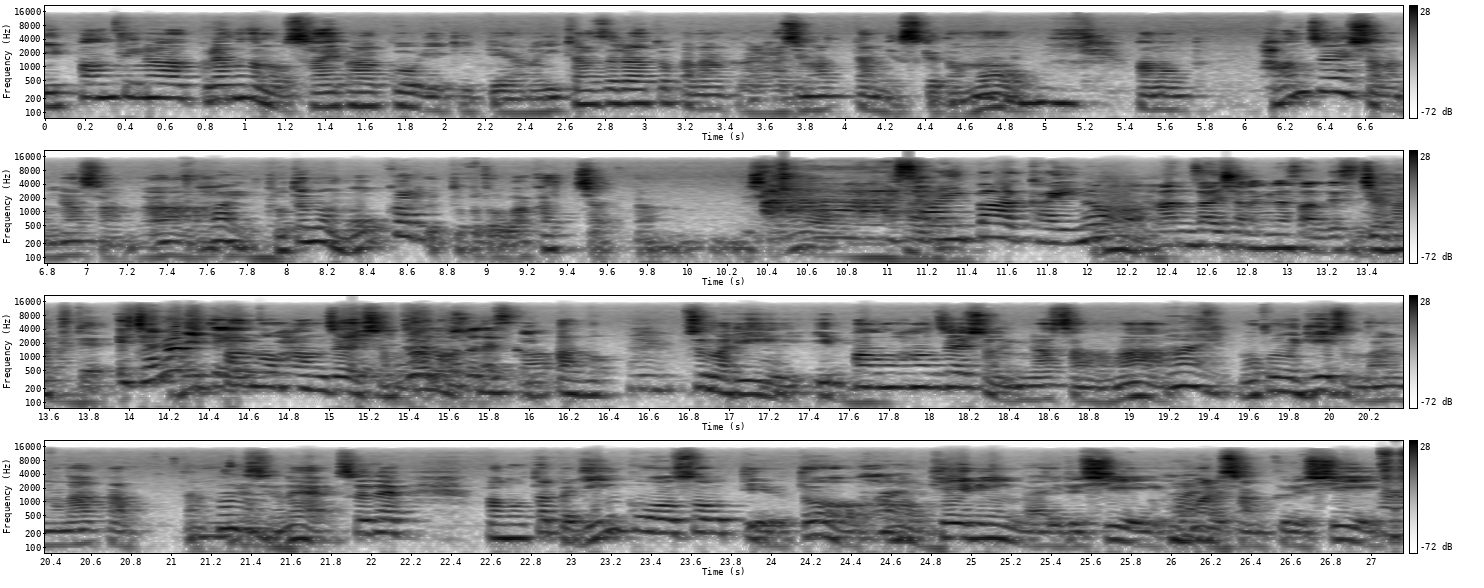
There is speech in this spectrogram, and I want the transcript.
一般的なこれまでのサイバー攻撃ってあのいたずらとかなんかから始まったんですけども、あの犯罪者の皆さんが、とても儲かるってことが分かっちゃったんですよね。ああ、サイバー界の犯罪者の皆さんですね。じゃなくて。え、じゃなくて？一般の犯罪者のどういうことですか？一般の。つまり、一般の犯罪者の皆さんは、元の技術も何もなかったんですよね。それで、あの、例えば銀行を襲うっていうと、あの警備員がいるし、おまりさん来るし、そ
